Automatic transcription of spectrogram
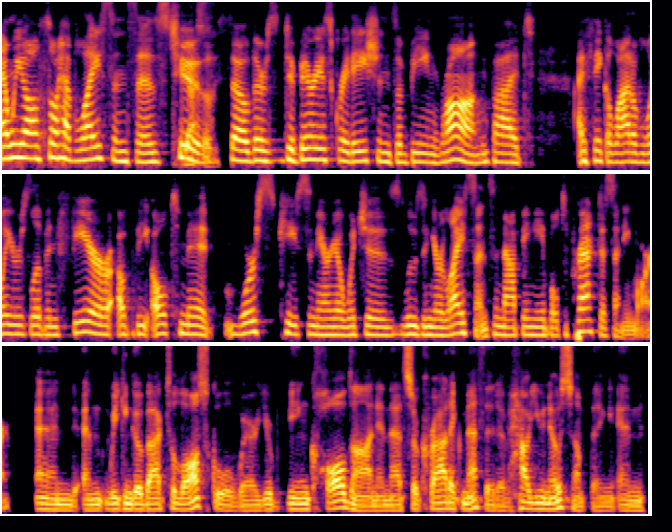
And we also have licenses too. Yes. So there's various gradations of being wrong, but I think a lot of lawyers live in fear of the ultimate worst case scenario, which is losing your license and not being able to practice anymore. And and we can go back to law school where you're being called on in that socratic method of how you know something and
